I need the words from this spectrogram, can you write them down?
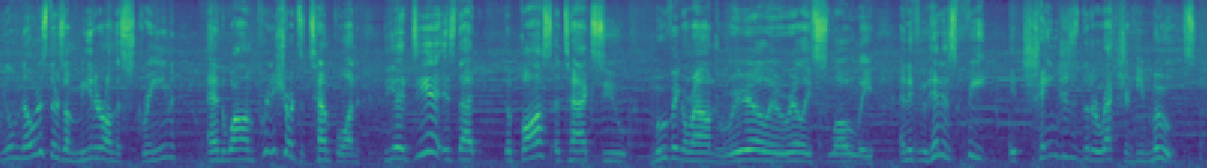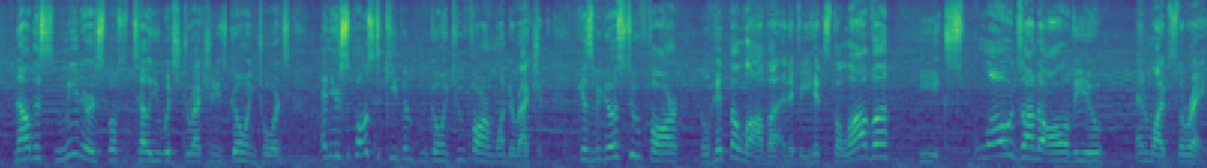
you'll notice there's a meter on the screen, and while I'm pretty sure it's a temp one, the idea is that the boss attacks you moving around really, really slowly, and if you hit his feet, it changes the direction he moves. Now, this meter is supposed to tell you which direction he's going towards, and you're supposed to keep him from going too far in one direction, because if he goes too far, he'll hit the lava, and if he hits the lava, he explodes onto all of you and wipes the raid.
